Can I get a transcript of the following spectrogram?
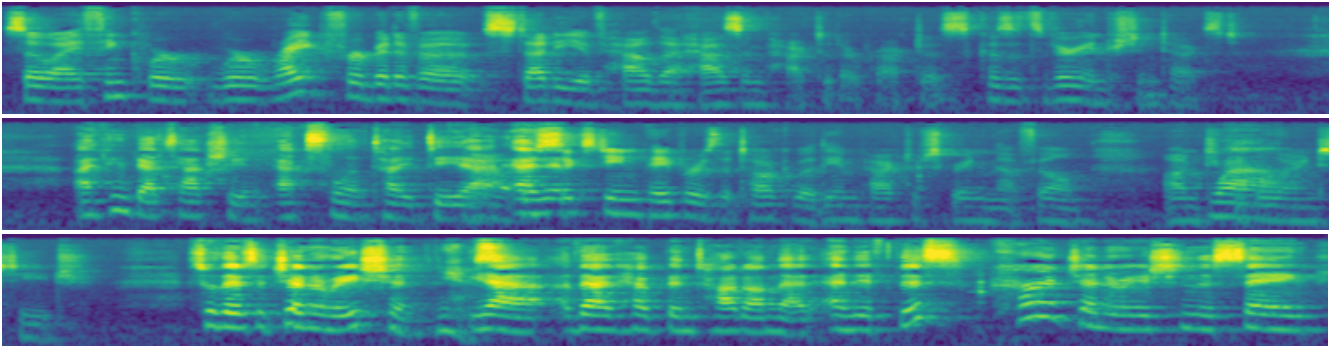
So I think we're we're ripe for a bit of a study of how that has impacted our practice because it's a very interesting text. I think that's actually an excellent idea. Yeah, there's 16 it, papers that talk about the impact of screening that film on wow. people learning to teach. So there's a generation, yes. yeah, that have been taught on that. And if this current generation is saying,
